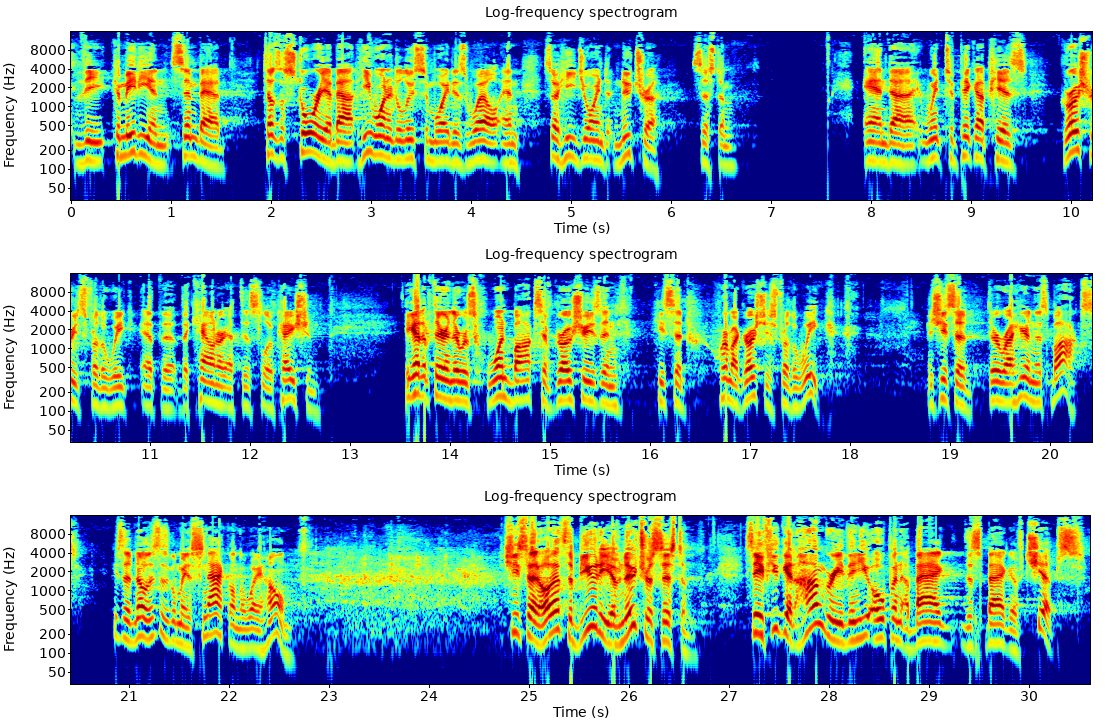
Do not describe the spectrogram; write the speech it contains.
The comedian Sinbad tells a story about he wanted to lose some weight as well, and so he joined Nutra System and uh, went to pick up his groceries for the week at the, the counter at this location. He got up there and there was one box of groceries, and he said, Where are my groceries for the week? And she said, They're right here in this box. He said, No, this is going to be a snack on the way home. she said, Oh, that's the beauty of Nutrisystem. See, if you get hungry, then you open a bag, this bag of chips,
